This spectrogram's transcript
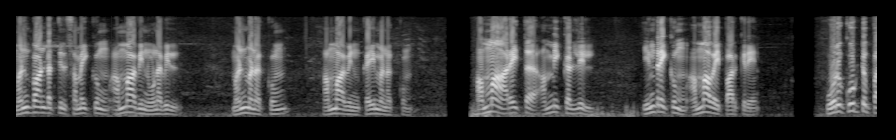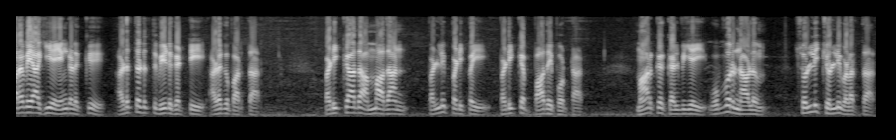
மண்பாண்டத்தில் சமைக்கும் அம்மாவின் உணவில் மண்மணக்கும் அம்மாவின் கைமணக்கும். அம்மா அரைத்த அம்மிக்கல்லில் இன்றைக்கும் அம்மாவை பார்க்கிறேன். ஒரு கூட்டு பறவையாகிய எங்களுக்கு அடுத்தடுத்து வீடு கட்டி அழகு பார்த்தார். படிக்காத அம்மாதான் பள்ளிப்படிப்பை படிக்க பாதை போட்டார். மார்க்க கல்வியை ஒவ்வொரு நாளும் சொல்லிச் சொல்லி வளர்த்தார்.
